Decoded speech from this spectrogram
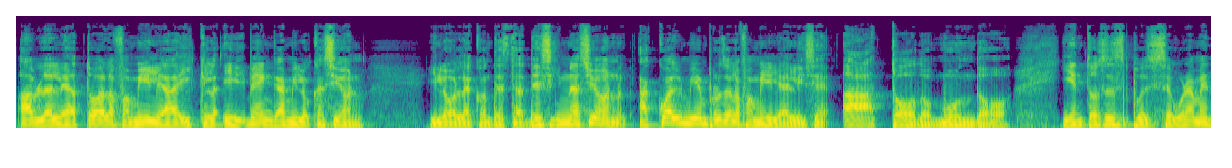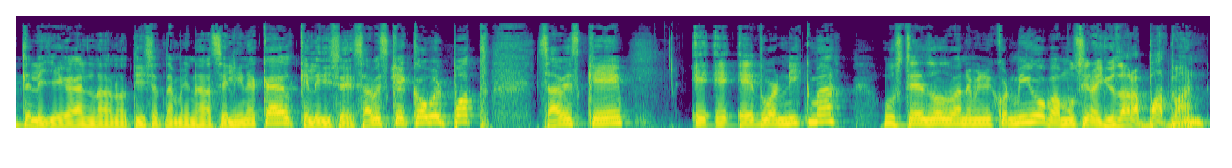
háblale a toda la familia y, venga a mi locación. Y luego le contesta, designación, ¿a cuál miembros de la familia? Le dice, a todo mundo. Y entonces, pues seguramente le llega la noticia también a Selina Kyle, que le dice, ¿sabes qué, Cobblepot? ¿Sabes qué, e, e, Edward Nigma? Ustedes dos van a venir conmigo, vamos a ir a ayudar a Batman.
